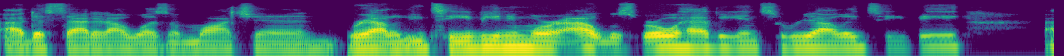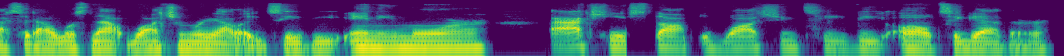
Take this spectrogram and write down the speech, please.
I decided I wasn't watching reality TV anymore. I was real heavy into reality TV. I said I was not watching reality TV anymore. I actually stopped watching TV altogether.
